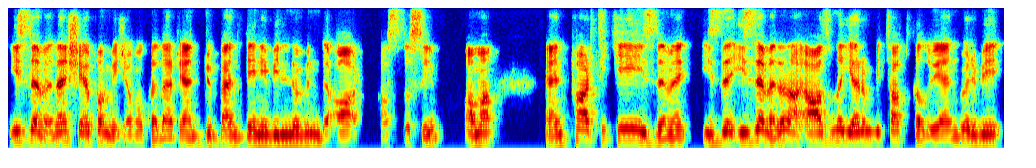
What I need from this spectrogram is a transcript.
izlemeden şey yapamayacağım o kadar. Yani ben Denis Villeneuve'ün de ağır hastasıyım ama yani Part 2'yi izleme, izle, izlemeden ağzımda yarım bir tat kalıyor. Yani böyle bir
